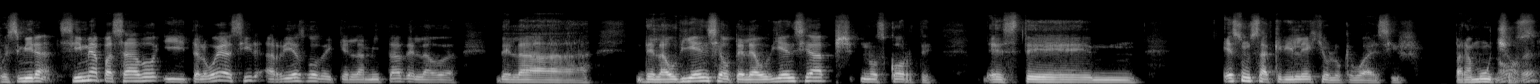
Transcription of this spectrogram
Pues mira, sí me ha pasado y te lo voy a decir a riesgo de que la mitad de la, de la, de la audiencia o teleaudiencia nos corte. Este, mm, es un sacrilegio lo que voy a decir para muchos.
